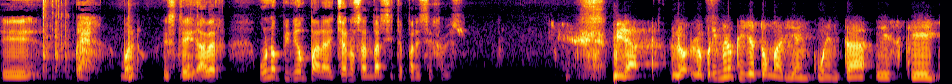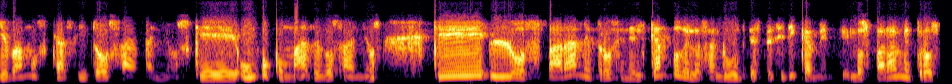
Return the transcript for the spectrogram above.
Eh, bueno, este, a ver, una opinión para echarnos a andar, si te parece, Javier. Mira, lo, primero que yo tomaría en cuenta es que llevamos casi dos años, que un poco más de dos años, que los parámetros en el campo de la salud específicamente, los parámetros,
